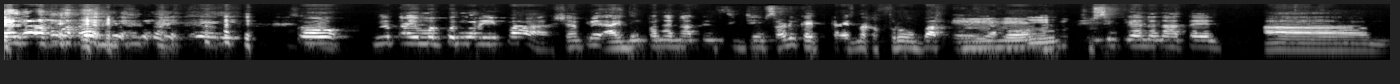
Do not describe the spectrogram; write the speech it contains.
Kalaban! Hey! So, wala tayong magkunwari pa. Siyempre, idol pa na natin si James Harden kahit, kahit naka-throwback area ko. Mhm. So, simplihan na natin. Um,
